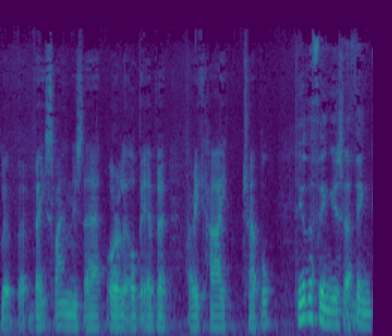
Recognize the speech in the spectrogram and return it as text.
little bit of bass line is there or a little bit of a very high treble. The other thing is, I think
